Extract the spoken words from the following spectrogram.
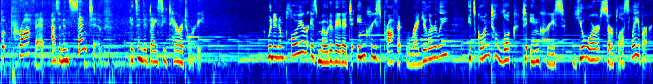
But profit as an incentive gets into dicey territory. When an employer is motivated to increase profit regularly, it's going to look to increase your surplus labor.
